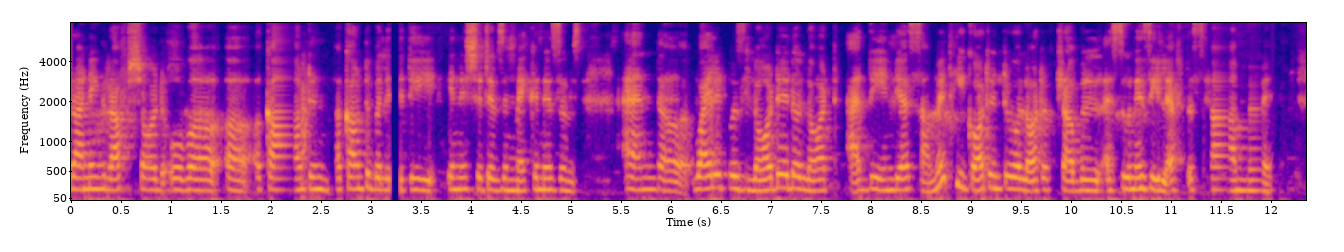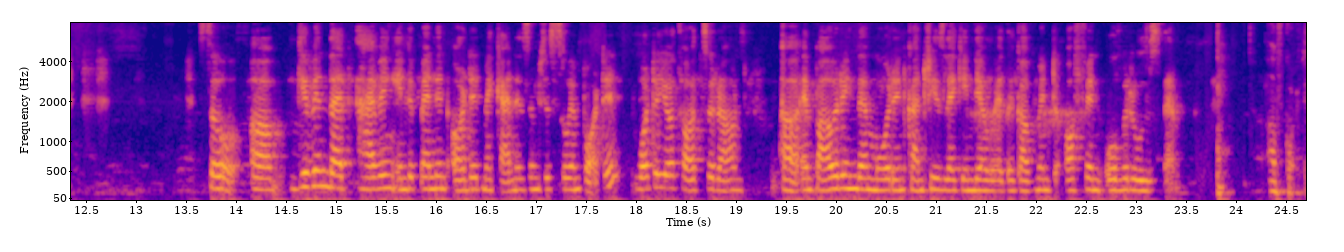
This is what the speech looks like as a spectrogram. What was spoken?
running roughshod over uh, account- accountability initiatives and mechanisms. And uh, while it was lauded a lot at the India summit, he got into a lot of trouble as soon as he left the summit. So, uh, given that having independent audit mechanisms is so important, what are your thoughts around uh, empowering them more in countries like India where the government often overrules them? Of course.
